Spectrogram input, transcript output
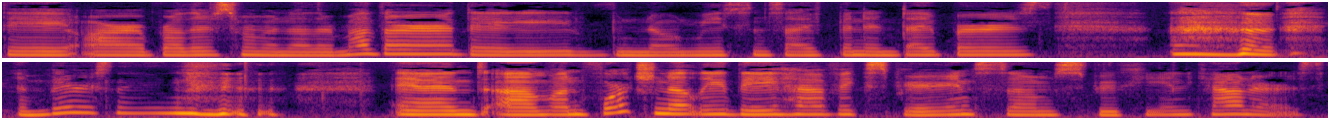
They are brothers from another mother. They've known me since I've been in diapers. Embarrassing. and um, unfortunately, they have experienced some spooky encounters.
